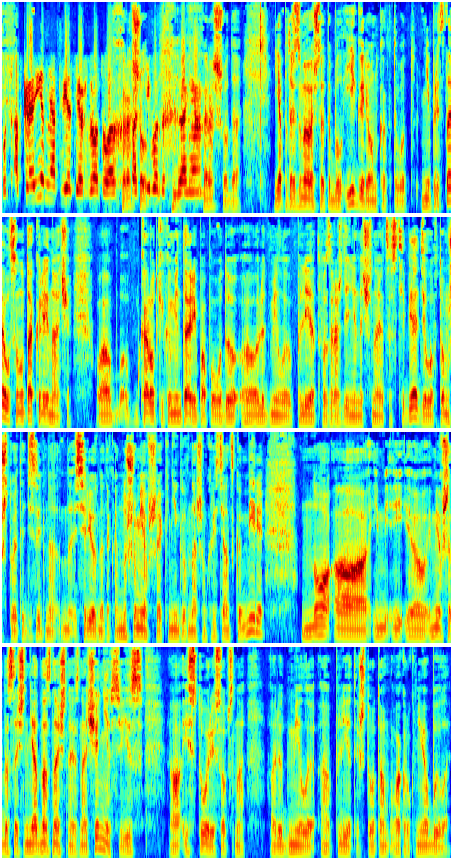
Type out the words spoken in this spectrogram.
Вот откровенный ответ я жду от вас. Хорошо. Спасибо, до свидания. Хорошо, да. Я подразумеваю, что это был Игорь, он как-то вот не представился, но так или иначе. А, короткий комментарий по поводу э, Людмилы Плет «Возрождение начинается с тебя». Дело в том, что это действительно серьезная такая нашумевшая книга в нашем христианском мире, но а, э, имевшая достаточно неоднозначное значение в связи с э, историей, собственно, Людмилы Плет и что там вокруг нее было.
